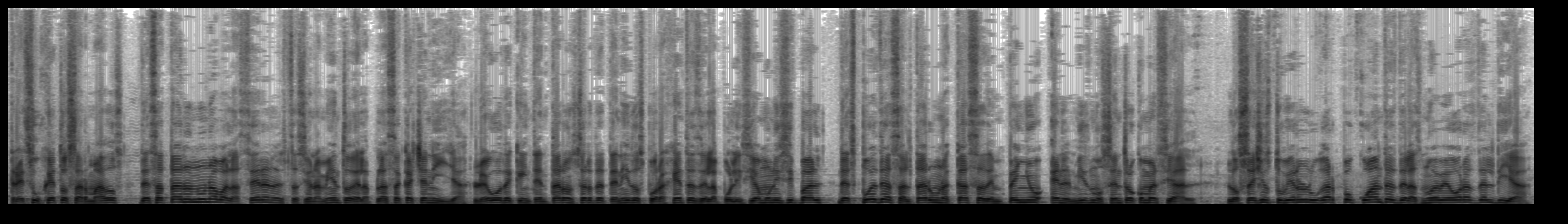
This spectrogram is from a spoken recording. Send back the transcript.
Tres sujetos armados desataron una balacera en el estacionamiento de la Plaza Cachanilla, luego de que intentaron ser detenidos por agentes de la policía municipal después de asaltar una casa de empeño en el mismo centro comercial. Los hechos tuvieron lugar poco antes de las 9 horas del día,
